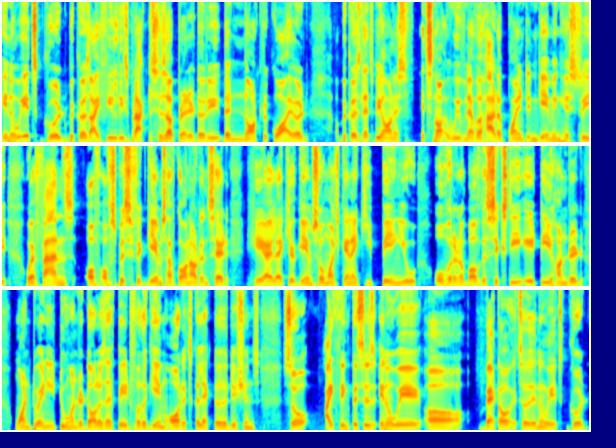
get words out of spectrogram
in a way, it's good because I feel these practices are predatory. They're not required because let's be honest it's not we've never had a point in gaming history where fans of, of specific games have gone out and said hey i like your game so much can i keep paying you over and above the 60 80 100 120 200 dollars i've paid for the game or its collector's editions? So i think this is in a way uh, better. It's a, in a way it's good.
